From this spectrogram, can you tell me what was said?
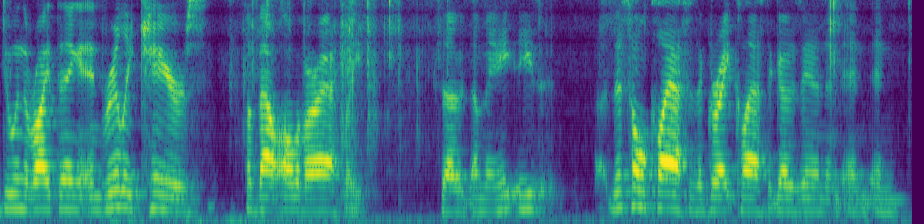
doing the right thing, and really cares about all of our athletes. So I mean, he, he's this whole class is a great class that goes in, and, and, and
